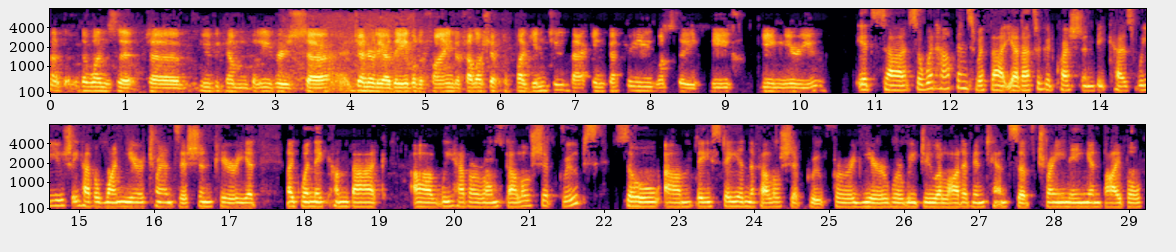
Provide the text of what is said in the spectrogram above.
uh, the, the, ones that uh, you become believers uh, generally are they able to find a fellowship to plug into back in country once they leave being near you it's uh, so what happens with that? Yeah, that's a good question because we usually have a one year transition period. Like when they come back, uh, we have our own fellowship groups. So um, they stay in the fellowship group for a year where we do a lot of intensive training and Bible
